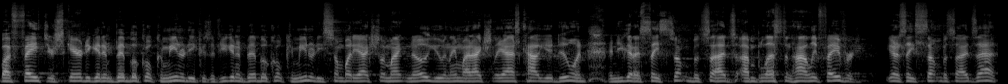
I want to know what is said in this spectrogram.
by faith, you're scared to get in biblical community because if you get in biblical community, somebody actually might know you and they might actually ask how you're doing, and you got to say something besides "I'm blessed and highly favored." You got to say something besides that.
